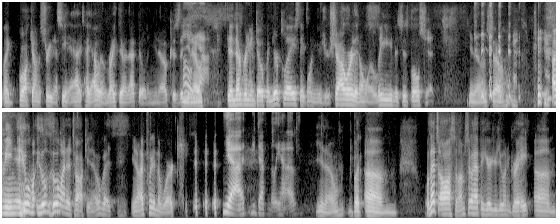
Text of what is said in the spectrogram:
like walk down the street and I see an ad. Hey, I live right there in that building. You know, because then you Oh, know, yeah. then they're bringing dope in your place. They want to use your shower. They don't want to leave. It's just bullshit. You know, so I mean, who am I, who, who am I to talk? You know, but you know, I put in the work. Yeah, you definitely have. you know but um well that's awesome i'm so happy to hear you're doing great um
